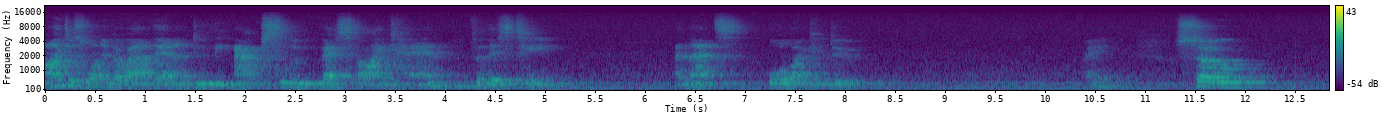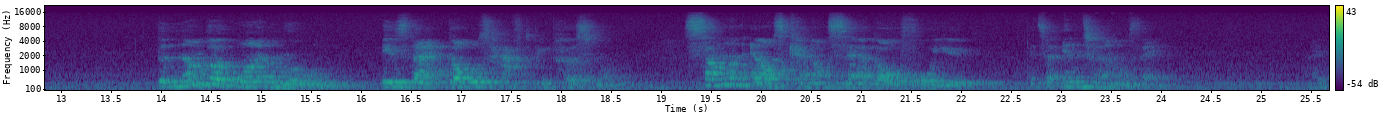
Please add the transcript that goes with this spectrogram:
I just want to go out there and do the absolute best I can for this team. And that's all I can do. Right? So, the number one rule is that goals have to be personal. Someone else cannot set a goal for you. It's an internal thing. Right?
